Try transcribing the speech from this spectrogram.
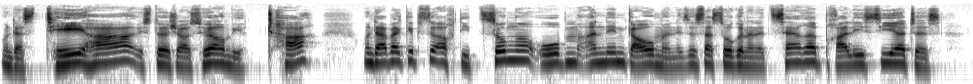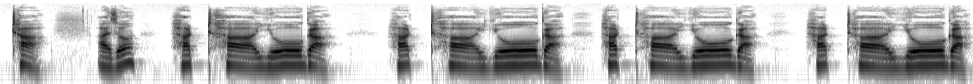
und das TH ist durchaus hören wie Ta und dabei gibst du auch die Zunge oben an den Gaumen. Es ist das sogenannte zerebralisiertes Ta. Also Hatha Yoga. Hatha Yoga, Hatha Yoga, Hatha Yoga.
